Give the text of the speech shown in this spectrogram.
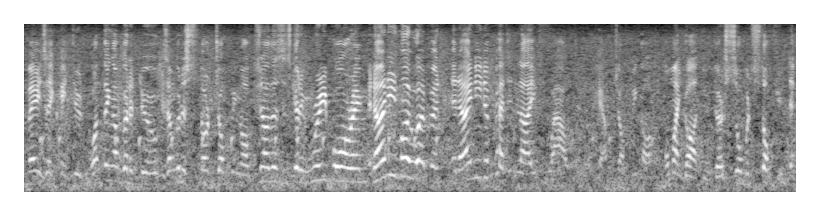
Amazing. Okay, dude, one thing I'm gonna do is I'm gonna start jumping up. You know, this is getting really boring, and I need my weapon, and I need a pet in life. Wow, dude. Okay, I'm jumping up. Oh my god, dude, there's so much stuff here. The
